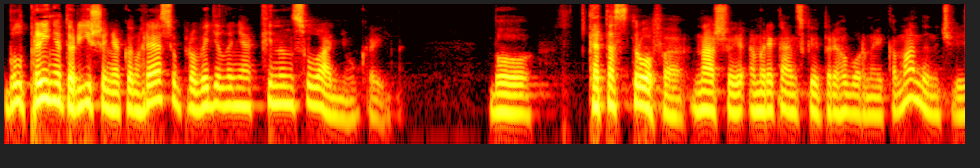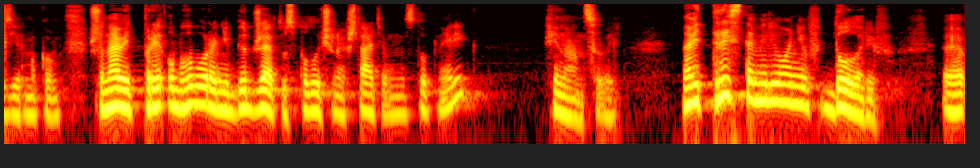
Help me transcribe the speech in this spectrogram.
було прийнято рішення Конгресу про виділення фінансування України, бо катастрофа нашої американської переговорної команди на чолі з Єрмаком, що навіть при обговоренні бюджету Сполучених Штатів на наступний рік фінансовий, навіть 300 мільйонів доларів е,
